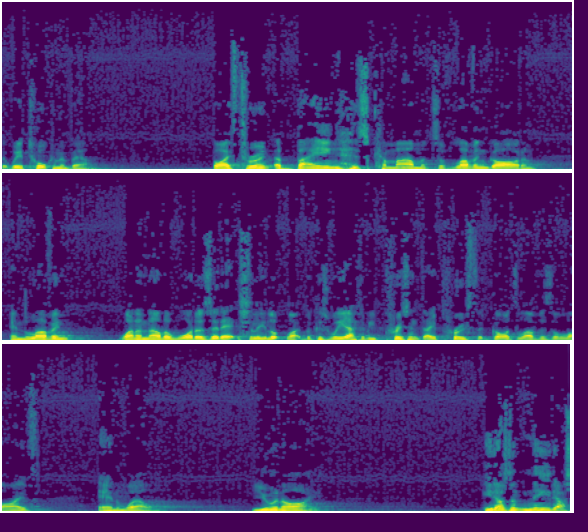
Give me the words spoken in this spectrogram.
that we're talking about? By through obeying His commandments of loving God and, and loving one another, what does it actually look like? Because we are to be present day proof that God's love is alive and well. You and I. He doesn't need us,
